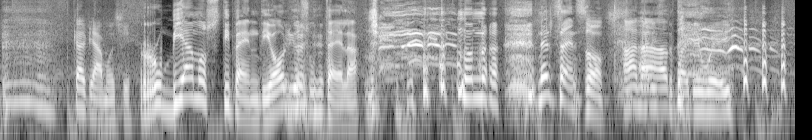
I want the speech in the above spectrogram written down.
Capiamoci. rubiamo stipendi, olio su tela. Non- nel senso... Analyst eh, by the way.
